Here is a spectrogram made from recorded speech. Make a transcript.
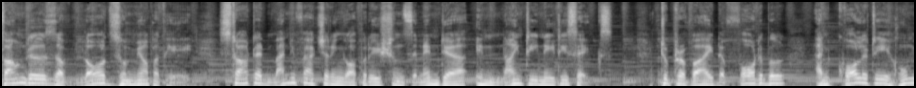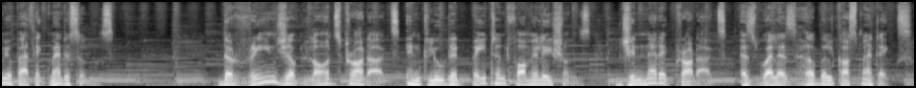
Founders of Lord's Homeopathy started manufacturing operations in India in 1986 to provide affordable and quality homeopathic medicines. The range of Lord's products included patent formulations, generic products as well as herbal cosmetics.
